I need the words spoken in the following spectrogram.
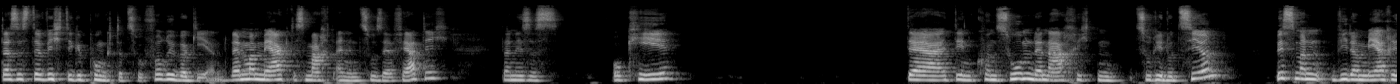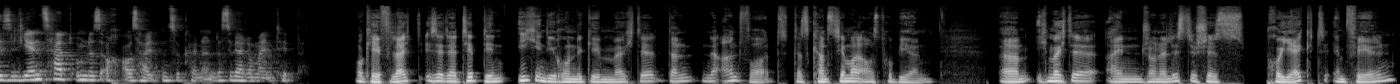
Das ist der wichtige Punkt dazu, vorübergehend. Wenn man merkt, es macht einen zu sehr fertig, dann ist es okay, der, den Konsum der Nachrichten zu reduzieren, bis man wieder mehr Resilienz hat, um das auch aushalten zu können. Das wäre mein Tipp. Okay, vielleicht ist ja der Tipp, den ich in die Runde geben möchte, dann eine Antwort. Das kannst du ja mal ausprobieren. Ähm, ich möchte ein journalistisches Projekt empfehlen,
